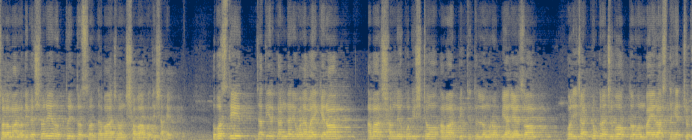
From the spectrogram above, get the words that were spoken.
চলমান অধিবেশনের অত্যন্ত শ্রদ্ধাভাজন সভাপতি সাহেব। উপস্থিত জাতির কাণ্ডারি ওলামাই কেরাম, আমার সামনে উপবিষ্ট আমার পিতৃতুল্য মুরব্বিয়ান আজম, কলিজার টুকরা যুবক, তরুণ ভাইয়ের স্নেহের ছোট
